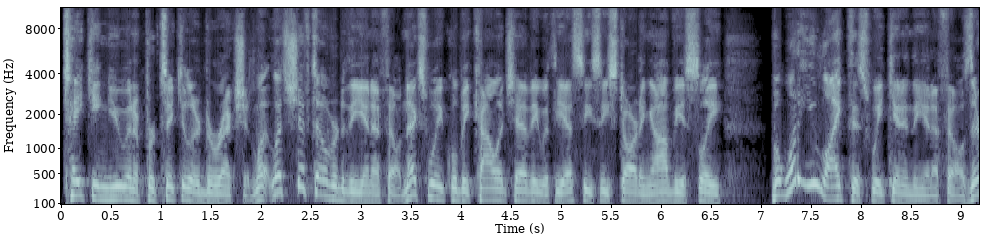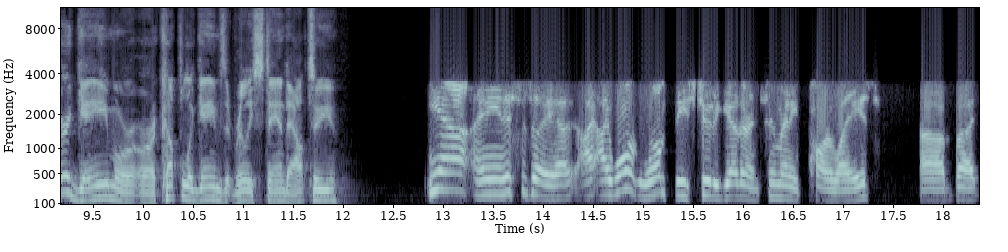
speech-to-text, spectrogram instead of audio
taking you in a particular direction, let, us shift over to the NFL. Next week will be college heavy with the SEC starting, obviously. But what do you like this weekend in the NFL? Is there a game or, or a couple of games that really stand out to you? Yeah, I mean, this is a. I, I won't lump these two together in too many parlays, uh, but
